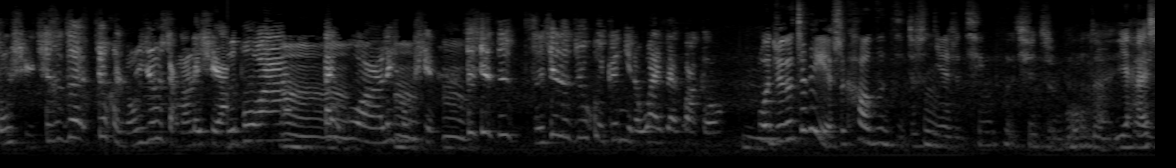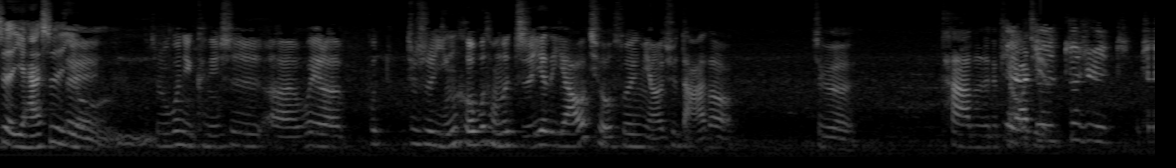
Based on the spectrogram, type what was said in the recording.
东西。其实这就很容易就想到那些啊，直播啊、嗯带货啊那些东西，这些就直接的就会跟你的外在挂钩。嗯我觉得这个也是靠自己，就是你也是亲自去直播。对，也还是也还是有，就如果你肯定是呃为了不就是迎合不同的职业的要求，所以你要去达到这个他的这个对啊，条件。就就是就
